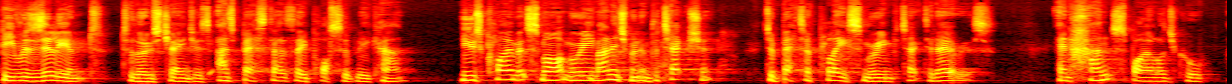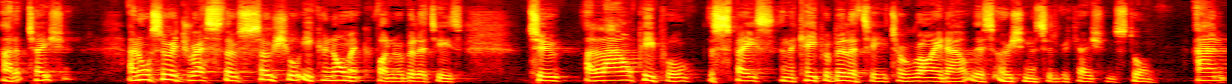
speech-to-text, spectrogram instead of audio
be resilient to those changes as best as they possibly can. Use climate smart marine management and protection to better place marine protected areas. Enhance biological adaptation and also address those social economic vulnerabilities to allow people the space and the capability to ride out this ocean acidification storm. And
